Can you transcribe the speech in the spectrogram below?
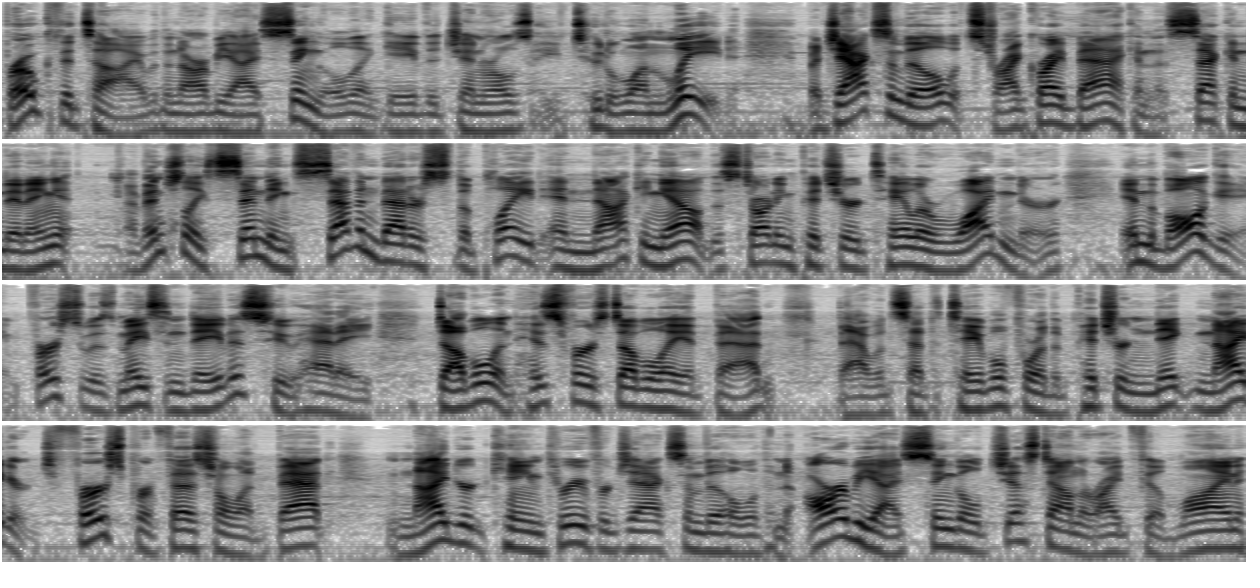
broke the tie with an RBI single that gave the Generals a 2 1 lead. But Jacksonville would strike right back in the second inning, eventually sending seven batters to the plate and knocking out the starting pitcher Taylor Widener in the ballgame. First was Mason Davis, who had a double in his first double A at bat. That would set the table for the pitcher Nick Neidert, first professional at bat. Neidert came through for Jacksonville with an RBI single just down the right field line.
